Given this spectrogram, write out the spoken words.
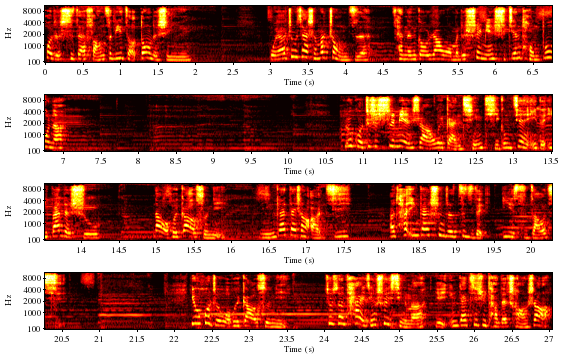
或者是在房子里走动的声音。我要种下什么种子，才能够让我们的睡眠时间同步呢？如果这是市面上为感情提供建议的一般的书，那我会告诉你，你应该戴上耳机，而他应该顺着自己的意思早起。又或者我会告诉你，就算他已经睡醒了，也应该继续躺在床上，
